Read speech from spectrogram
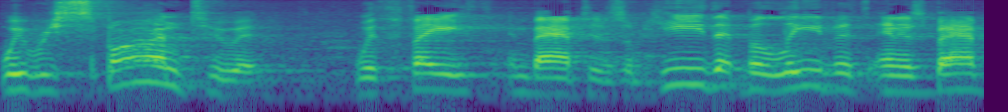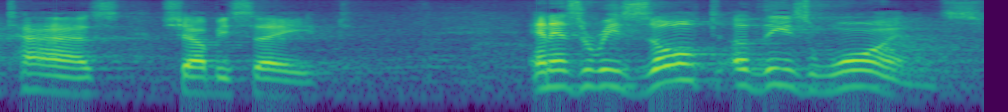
we respond to it with faith and baptism. He that believeth and is baptized shall be saved. And as a result of these ones,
